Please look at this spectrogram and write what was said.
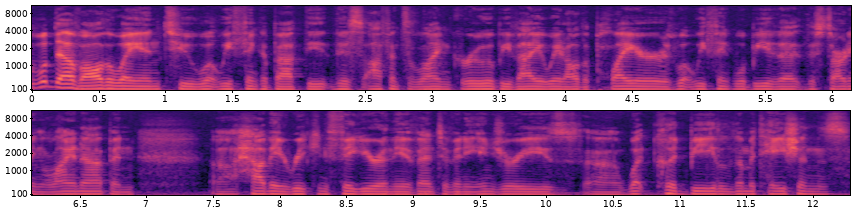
we'll delve all the way into what we think about the this offensive line group, evaluate all the players, what we think will be the the starting lineup, and uh, how they reconfigure in the event of any injuries, uh, what could be limitations,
